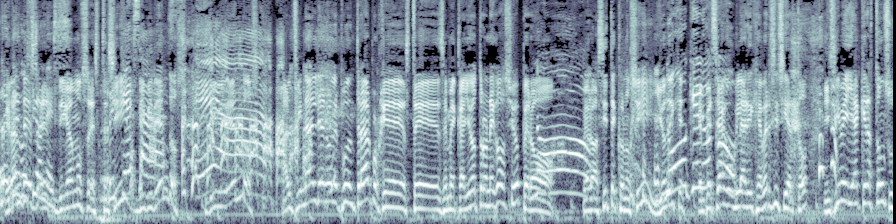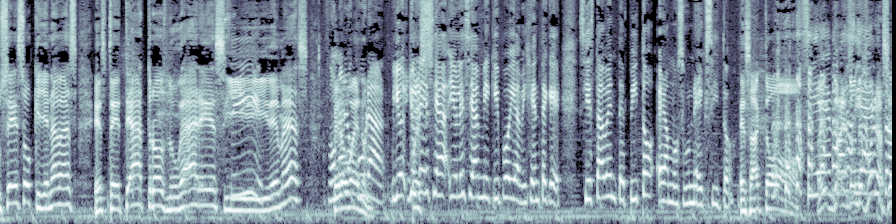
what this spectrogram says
grandes, eh, digamos, este, sí, dividendos, dividendos. Al final ya no le pude entrar porque, este, se me cayó otro negocio, pero, No. Pero así te conocí. Yo No, dije, qué empecé a googlear y dije, a ver si es cierto. Y sí veía que eras todo un suceso, que llenabas, este, teatros, lugares y, Sí. y demás. Fue Pero una bueno, locura. yo yo pues, le decía, yo le decía a mi equipo y a mi gente que si estaba en Tepito éramos un éxito. Exacto. En, 100%, en donde fuera, ¿sí?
